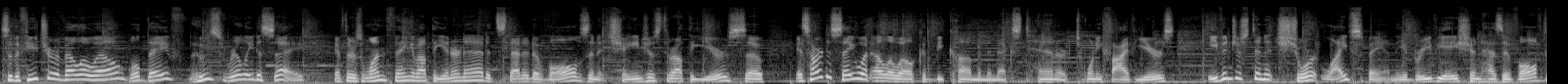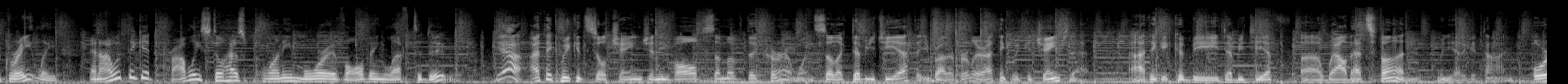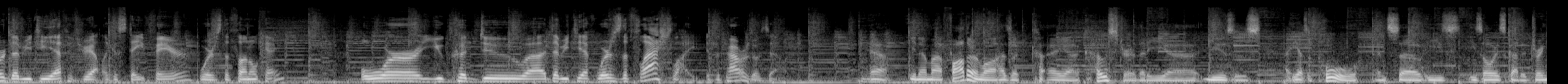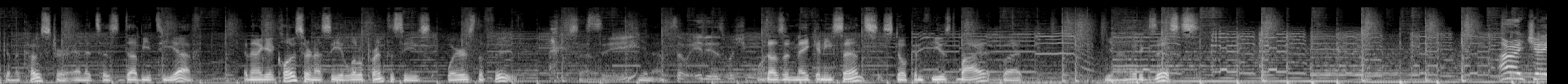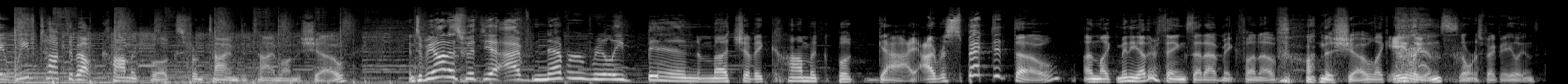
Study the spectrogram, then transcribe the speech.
So, the future of LOL, well, Dave, who's really to say? If there's one thing about the internet, it's that it evolves and it changes throughout the years. So, it's hard to say what LOL could become in the next 10 or 25 years. Even just in its short lifespan, the abbreviation has evolved greatly, and I would think it probably still has plenty more evolving left to do. Yeah, I think we could still change and evolve some of the current ones. So, like WTF that you brought up earlier, I think we could change that. I think it could be WTF, uh, wow, that's fun when you had a good time. Or WTF if you're at like a state fair, where's the funnel cake? Or you could do uh, WTF, where's the flashlight if the power goes out? Yeah, you know, my father-in-law has a, a, a coaster that he uh, uses. Uh, he has a pool, and so he's he's always got a drink in the coaster, and it says WTF. And then I get closer and I see a little parentheses. Where's the food? So, see, you know, so it is what you want. Doesn't make any sense. Still confused by it, but you know, it exists. All right, Jay, we've talked about comic books from time to time on the show. And to be honest with you, I've never really been much of a comic book guy. I respect it though, unlike many other things that I make fun of on this show, like aliens. Don't respect aliens.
